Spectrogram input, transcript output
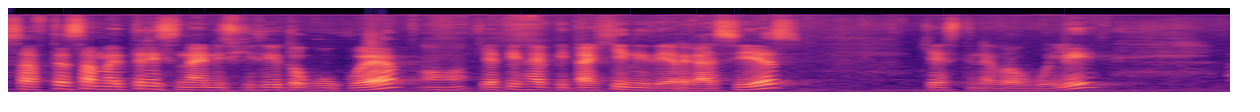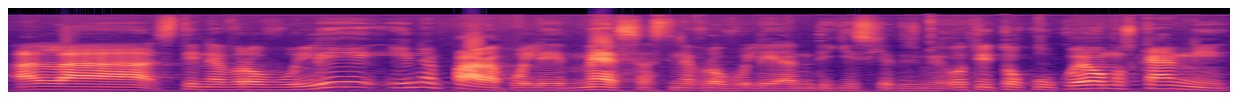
Σε αυτές θα μετρήσει να ενισχυθεί το ΚΚΕ, γιατί θα επιταχύνει διεργασίες και στην Ευρωβουλή. Αλλά στην Ευρωβουλή είναι πάρα πολύ μέσα στην Ευρωβουλή αρνητική σχετισμοί. Ότι το ΚΚΕ όμως κάνει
